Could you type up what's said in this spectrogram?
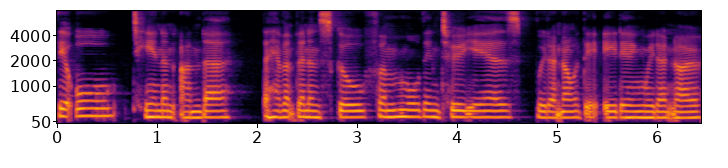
They're all 10 and under. They haven't been in school for more than two years. We don't know what they're eating. We don't know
